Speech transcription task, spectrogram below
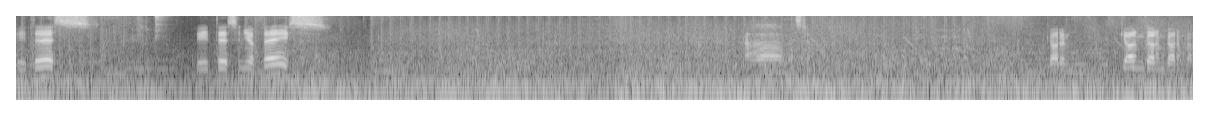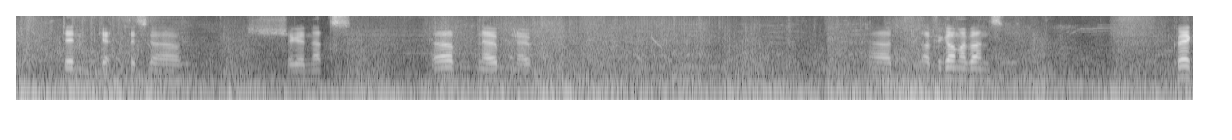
Eat this! Eat this in your face! Ah, missed him. Got him. Got him, got him, got him, got him. Didn't get this, uh, sugar nuts. Oh, nope, nope. Uh, I forgot my buttons. Quick,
